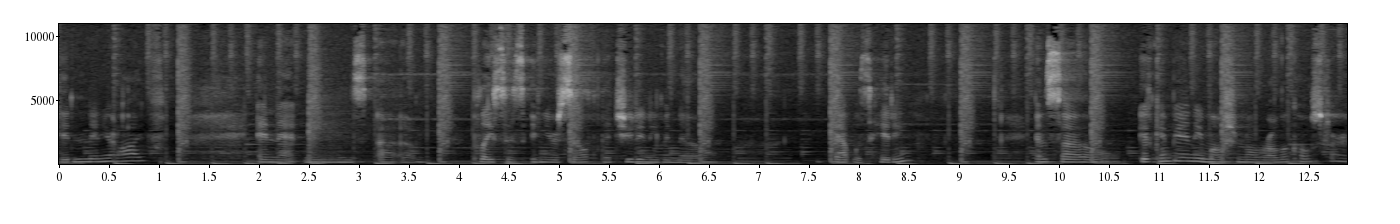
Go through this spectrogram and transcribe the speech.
hidden in your life. And that means um, places in yourself that you didn't even know that was hitting. And so it can be an emotional roller coaster.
